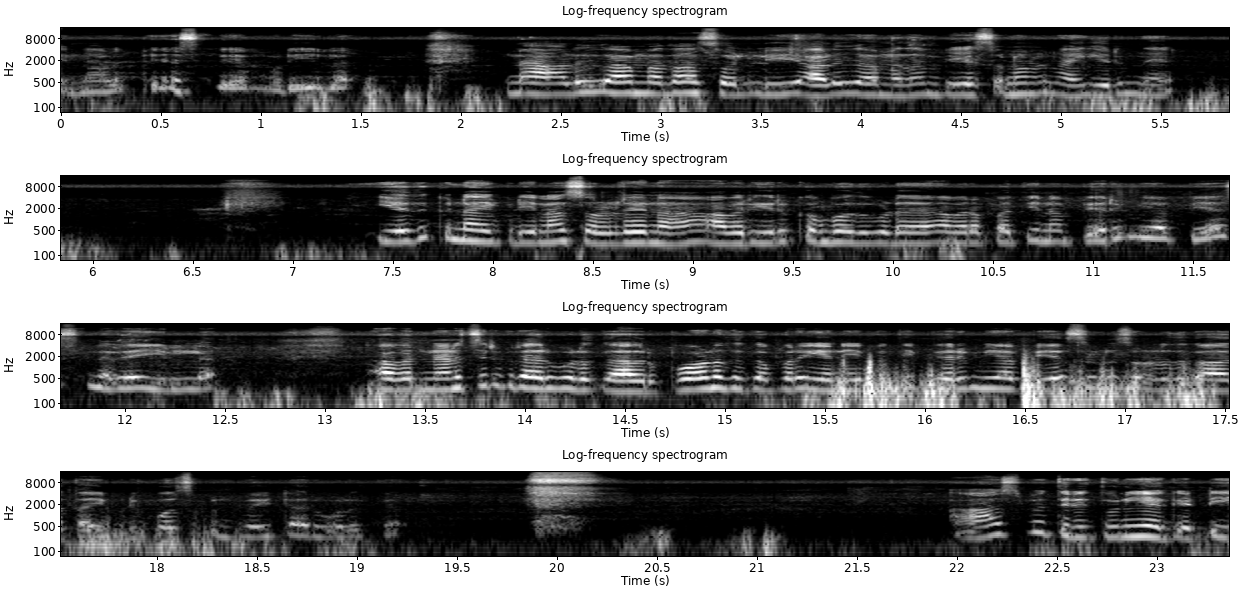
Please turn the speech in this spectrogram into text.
என்னால் பேசவே முடியல. நான் அழுகாமல் தான் சொல்லி அழுகாமல் தான் பேசணும்னு நான் இருந்தேன். எதுக்கு நான் இப்படியெல்லாம் சொல்கிறேன்னா அவர் இருக்கும்போது கூட அவரை பற்றி நான் பெருமையாக பேசினதே இல்லை. அவர் நினச்சிருக்கிறாரு உங்களுக்கு அவர் போனதுக்கப்புறம் என்னை பற்றி பெருமையாக பேசுன்னு சொல்கிறதுக்காக தான் இப்படி பொசுக்குன்னு போயிட்டார் உங்களுக்கு ஆஸ்பத்திரி துணியை கட்டி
